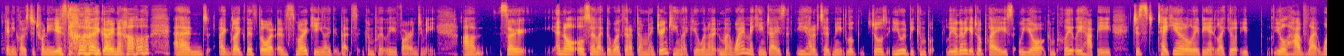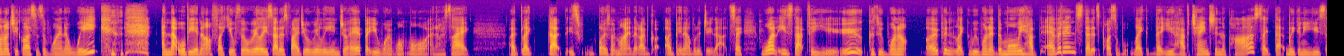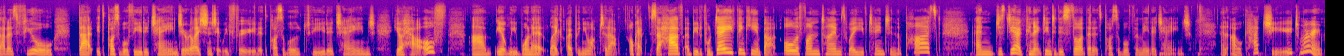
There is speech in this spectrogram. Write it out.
getting close to 20 years ago now. And I like the thought of smoking, like that's completely foreign to me. Um, so, and also like the work that I've done my drinking, like you when I in my winemaking days, if you had have said me, look, Jules, you would be compl- you're going to get to a place where you're completely happy, just taking it or leaving it. Like you're you you'll have like one or two glasses of wine a week and that will be enough. Like you'll feel really satisfied, you'll really enjoy it, but you won't want more. And I was like, I'd like that is blows my mind that I've got I've been able to do that. So what is that for you? Because we want to open like we want to the more we have evidence that it's possible like that you have changed in the past like that we're going to use that as fuel that it's possible for you to change your relationship with food. It's possible for you to change your health. Um, you know we want to like open you up to that. Okay so have a beautiful day thinking about all the fun times where you've changed in the past and just yeah connecting to this thought that it's possible for me to change. And i will catch you tomorrow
